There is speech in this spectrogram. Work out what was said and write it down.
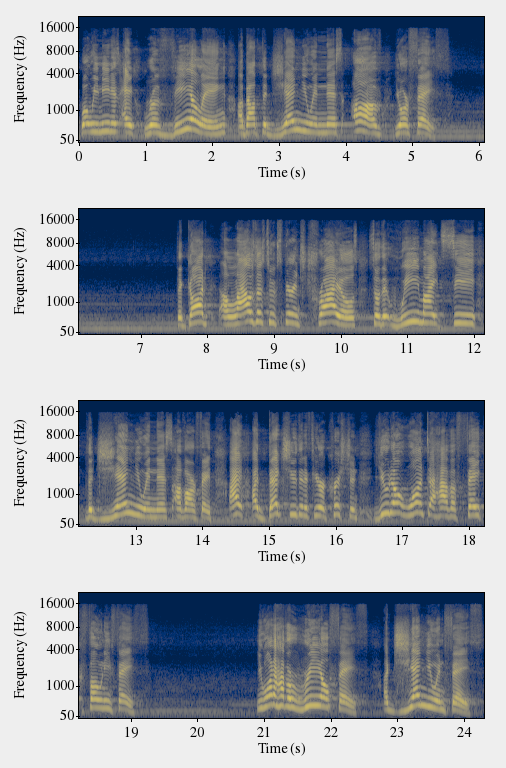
what we mean is a revealing about the genuineness of your faith. That God allows us to experience trials so that we might see the genuineness of our faith. I, I bet you that if you're a Christian, you don't want to have a fake, phony faith. You want to have a real faith, a genuine faith,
